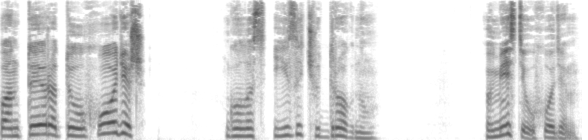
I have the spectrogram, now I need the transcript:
«Пантера, ты уходишь?» Голос Изы чуть дрогнул. «Вместе уходим.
